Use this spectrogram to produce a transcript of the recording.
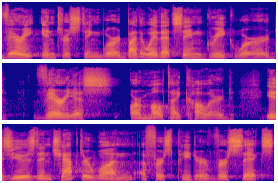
very interesting word. By the way, that same Greek word, various or multicolored, is used in chapter 1 of 1 Peter, verse 6,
